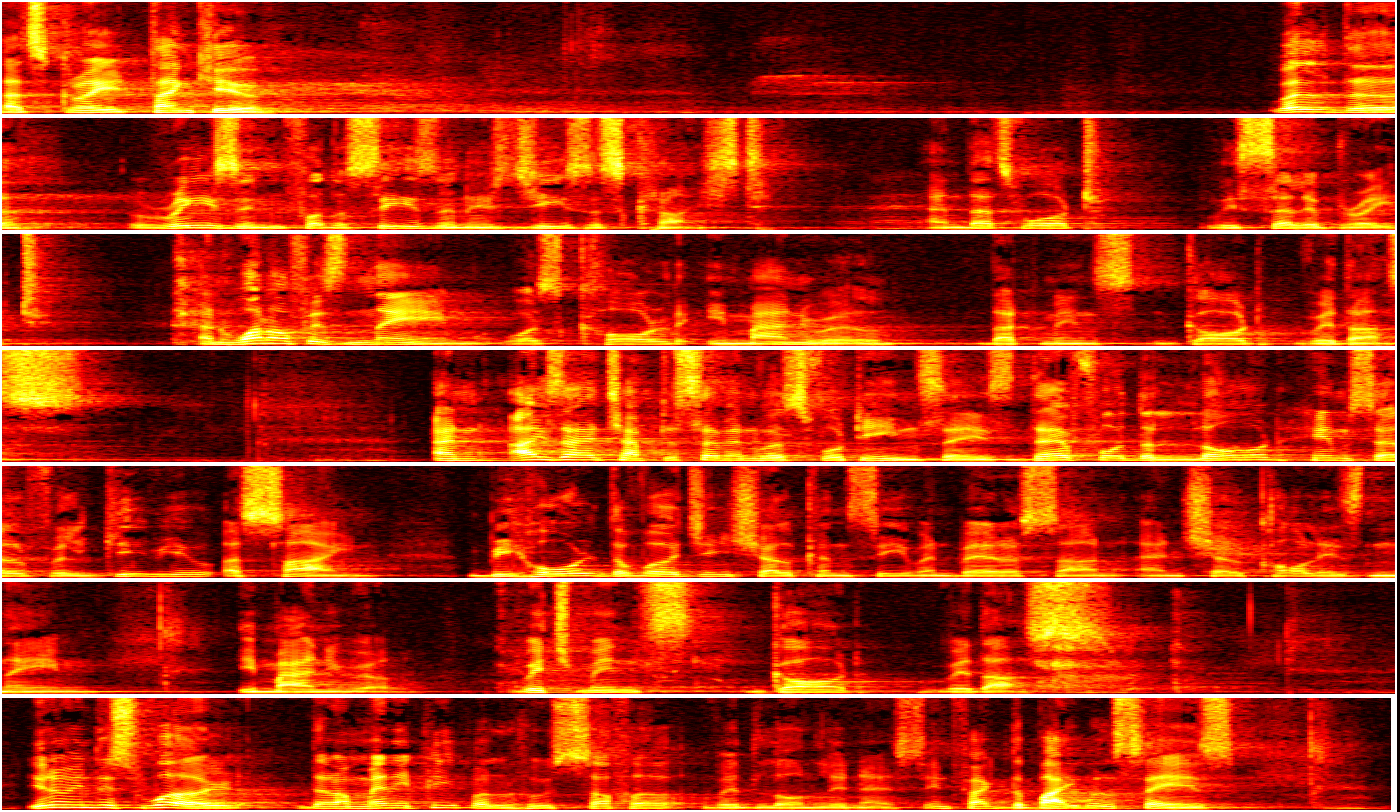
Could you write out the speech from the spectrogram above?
That's great. Thank you. Well, the reason for the season is Jesus Christ. And that's what we celebrate. And one of his name was called Emmanuel, that means God with us. And Isaiah chapter 7, verse 14 says, Therefore the Lord himself will give you a sign. Behold, the virgin shall conceive and bear a son, and shall call his name Emmanuel, which means God with us. You know, in this world, there are many people who suffer with loneliness. In fact, the Bible says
